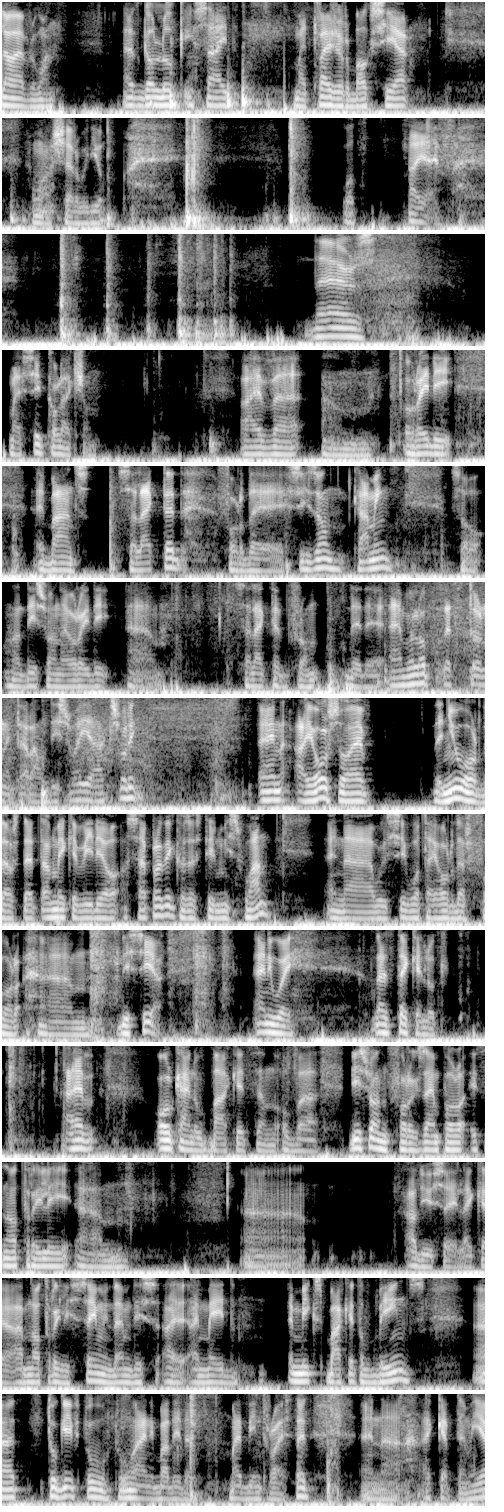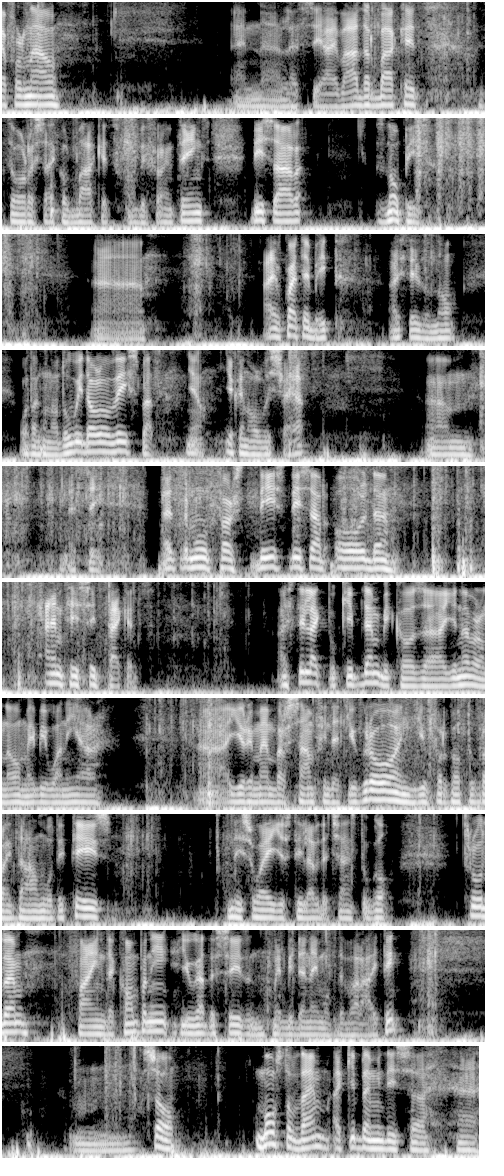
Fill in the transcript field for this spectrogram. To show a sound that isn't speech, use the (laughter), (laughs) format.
Hello everyone. Let's go look inside my treasure box here. I want to share with you what I have. There's my seed collection. I have uh, um, already a bunch selected for the season coming. So uh, this one I already um, selected from the, the envelope. Let's turn it around this way actually. And I also have the new orders that I'll make a video separately because I still miss one and uh, we'll see what I order for um, this year. Anyway, let's take a look. I have all kind of buckets and of uh, this one for example it's not really um, uh, how do you say like uh, I'm not really saving them this I, I made a mixed bucket of beans uh, to give to, to anybody that might be interested. And uh, I kept them here for now. And uh, let's see I have other buckets. It's all recycled buckets from different things. These are snow peas uh, I have quite a bit. I still don't know what I'm gonna do with all of this but you know you can always share. Um, let's see let's remove first these. These are all the empty seed packets. I still like to keep them because uh, you never know maybe one year uh, you remember something that you grow and you forgot to write down what it is. This way you still have the chance to go through them find the company. You got the season maybe the name of the variety. Um, so most of them I keep them in this uh, uh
